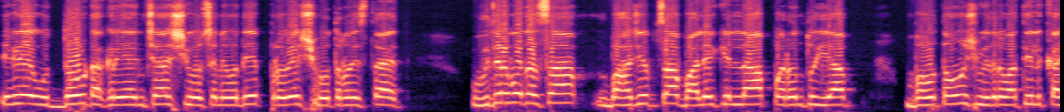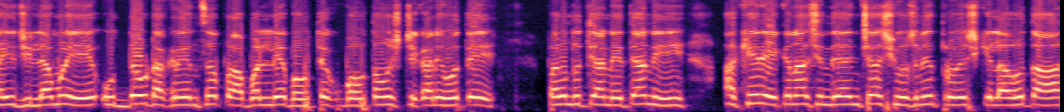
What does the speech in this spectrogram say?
इकडे उद्धव ठाकरे यांच्या शिवसेनेमध्ये प्रवेश होताना दिसत आहेत विदर्भात असा भाजपचा बालेकिल्ला परंतु या बहुतांश विदर्भातील काही जिल्ह्यामुळे उद्धव ठाकरे यांचं प्राबल्य बहुतेक बहुतांश ठिकाणी होते. परंतु त्या नेत्यांनी अखेर एकनाथ शिंदे यांच्या शिवसेनेत प्रवेश केला होता.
